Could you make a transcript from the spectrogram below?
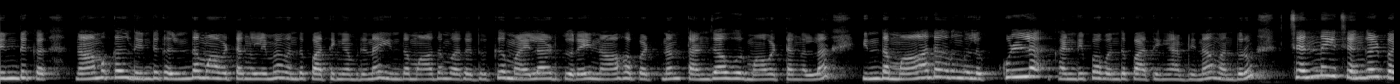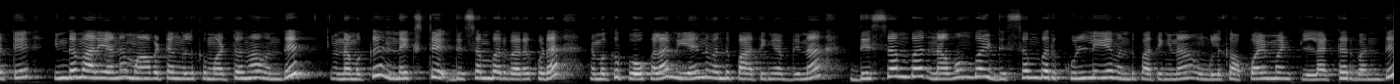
திண்டுக்கல். நாமக்கல் திண்டுக்கல் இந்த மாவட்டங்கள்லையுமே வந்து பார்த்திங்க பார்த்தீங்க அப்படின்னா இந்த மாதம் வர்றதுக்கு மயிலாடுதுறை நாகப்பட்டினம் தஞ்சாவூர் மாவட்டங்களில் இந்த மாதங்களுக்குள்ள கண்டிப்பாக வந்து பார்த்தீங்க அப்படின்னா வந்துடும் சென்னை செங்கல்பட்டு இந்த மாதிரியான மாவட்டங்களுக்கு மட்டும்தான் வந்து நமக்கு நெக்ஸ்ட்டு டிசம்பர் வரை கூட நமக்கு போகலாம். ஏன்னு வந்து பார்த்திங்க அப்படின்னா டிசம்பர் நவம்பர் டிசம்பருக்குள்ளேயே வந்து பார்த்திங்கன்னா உங்களுக்கு அப்பாயின்மெண்ட் லெட்டர் வந்து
